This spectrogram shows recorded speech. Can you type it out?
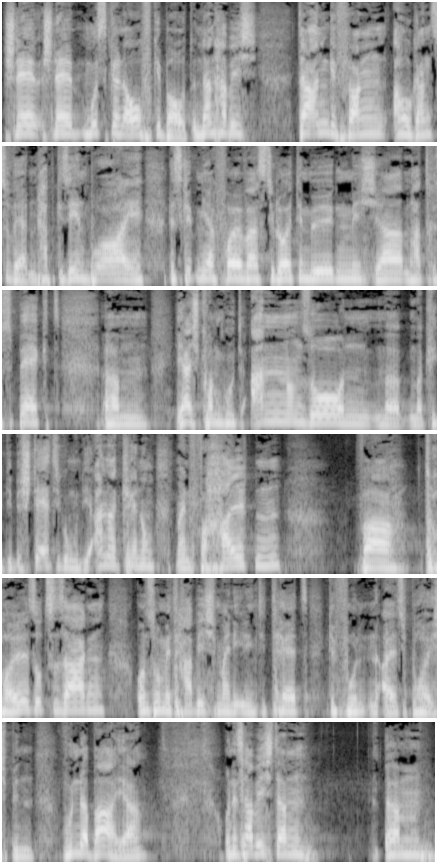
schnell schnell Muskeln aufgebaut und dann habe ich da angefangen, arrogant zu werden habe gesehen, boah, ey, das gibt mir voll was, die Leute mögen mich, ja, man hat Respekt, ähm, ja, ich komme gut an und so und man, man kriegt die Bestätigung und die Anerkennung. Mein Verhalten war toll sozusagen und somit habe ich meine Identität gefunden als, boah, ich bin wunderbar, ja. Und das habe ich dann ähm,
